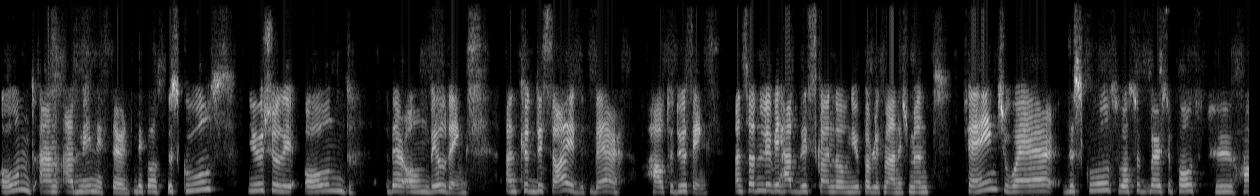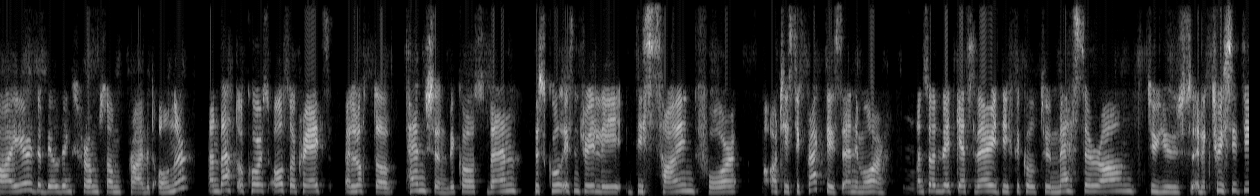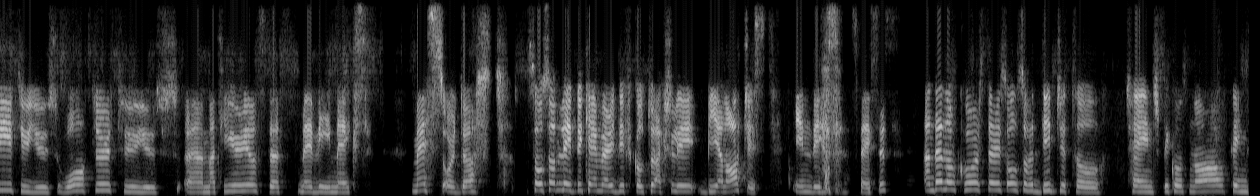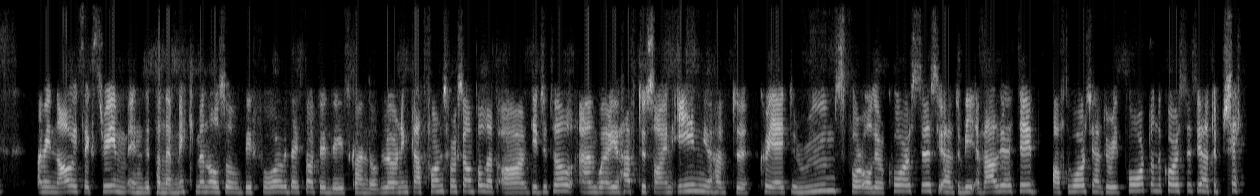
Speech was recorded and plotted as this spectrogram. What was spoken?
owned and administered. Because the schools usually owned their own buildings and could decide there how to do things. And suddenly we had this kind of new public management change where the schools was, were supposed to hire the buildings from some private owner. And that, of course, also creates a lot of tension because then the school isn't really designed for artistic practice anymore. And suddenly it gets very difficult to mess around, to use electricity, to use water, to use uh, materials that maybe makes mess or dust. So suddenly it became very difficult to actually be an artist in these spaces. And then, of course, there is also a digital change because now things, I mean, now it's extreme in the pandemic, and also before they started these kind of learning platforms, for example, that are digital and where you have to sign in, you have to create rooms for all your courses, you have to be evaluated afterwards, you have to report on the courses, you have to check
